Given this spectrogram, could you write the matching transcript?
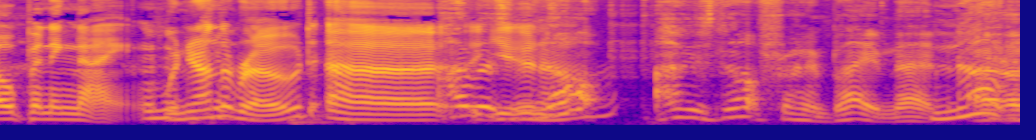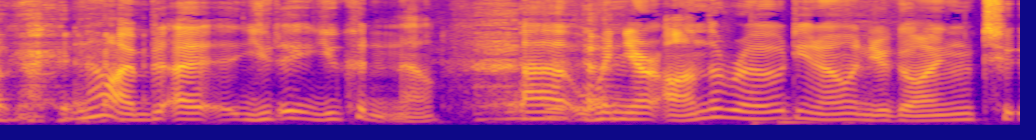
opening night. when you're on the road, uh, I was you know. not. I was not throwing blame then. No, Oh, okay. no, I'm. Uh, you you couldn't know. Uh, when you're on the road, you know, and you're going two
